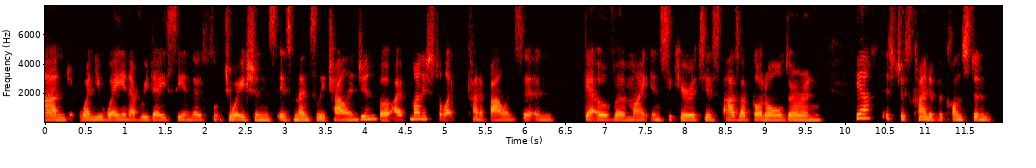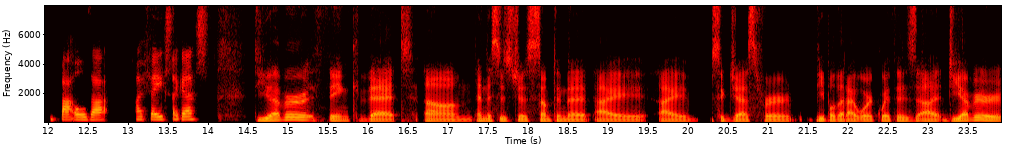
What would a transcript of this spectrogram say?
And when you weigh in every day, seeing those fluctuations is mentally challenging. But I've managed to like kind of balance it and get over my insecurities as I've got older. And yeah, it's just kind of a constant battle that I face, I guess. Do you ever think that, um, and this is just something that I I suggest for people that I work with, is uh, do you ever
